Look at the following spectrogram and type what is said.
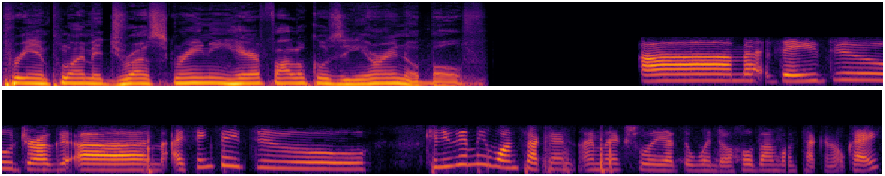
Pre-employment drug screening, hair follicles, urine, or both? Um, they do drug. Um, I think they do. Can you give me one second? I'm actually at the window. Hold on one second, okay?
